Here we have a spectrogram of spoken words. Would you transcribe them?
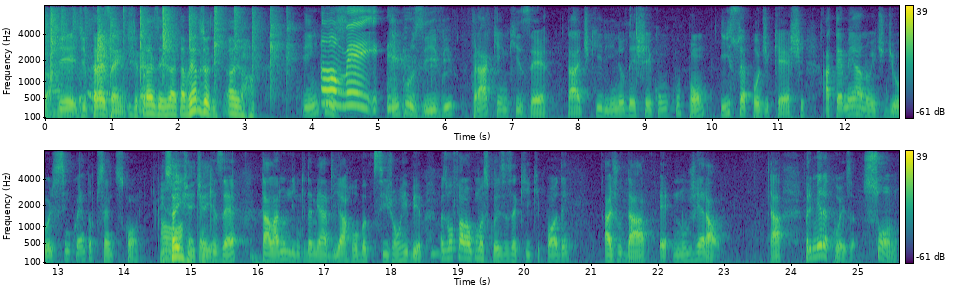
ó. de, de presente, De né? presente. Aí, Tá vendo, Julie? Aí, ó. Inclus- Amei! Inclusive, para quem quiser tá adquirindo, eu deixei com um cupom Isso é Podcast até meia-noite de hoje, 50% de desconto. Isso aí, gente. Quem Aí. quiser, tá lá no link da minha bio, arroba João Ribeiro. Mas vou falar algumas coisas aqui que podem ajudar é, no geral. Tá? Primeira coisa, sono.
